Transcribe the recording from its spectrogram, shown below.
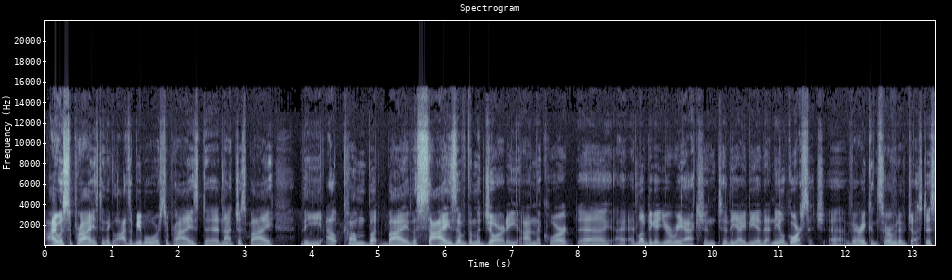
I was surprised. I think lots of people were surprised, uh, not just by the outcome, but by the size of the majority on the court. Uh, I'd love to get your reaction to the idea that Neil Gorsuch, a very conservative justice,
